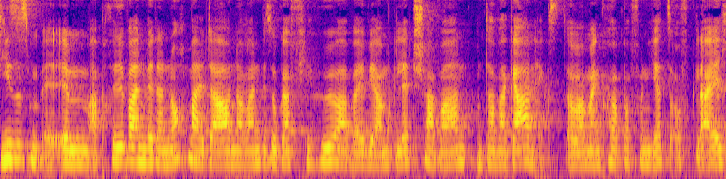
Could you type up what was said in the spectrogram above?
dieses im April waren wir dann nochmal da und da waren wir sogar viel höher, weil wir am Gletscher waren und da war gar nichts. War mein Körper von jetzt auf gleich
